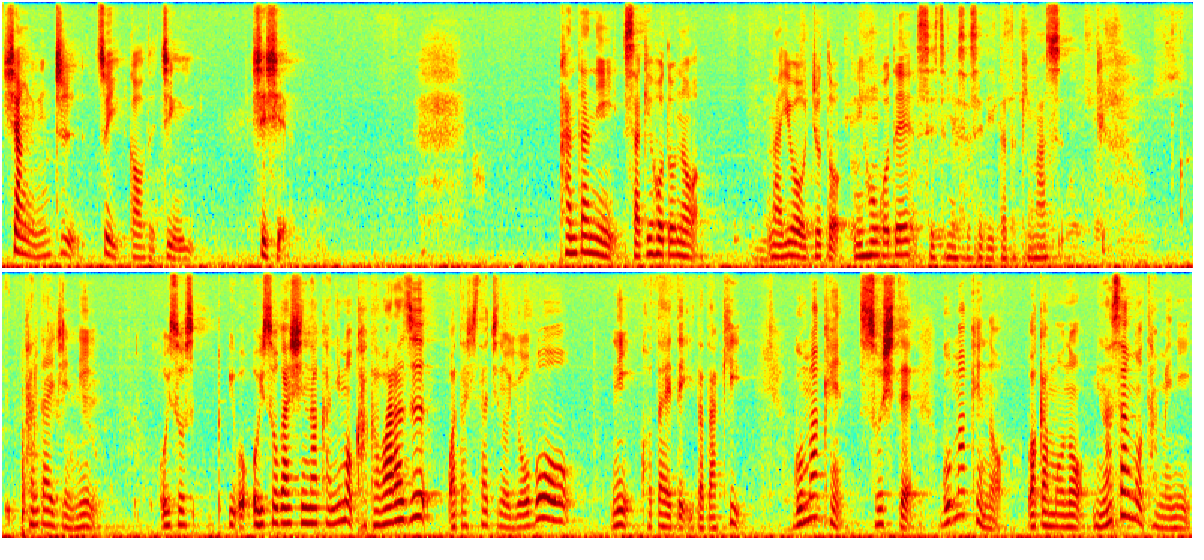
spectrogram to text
向您致最高的敬意。谢谢。簡単に先ほどの内容をちょっと日本語で説明させていただきます。 潘大臣にお忙お忙しい中にもかかわらず私たちの要望に応えていただき群馬県そして群馬県の若者皆さんのために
